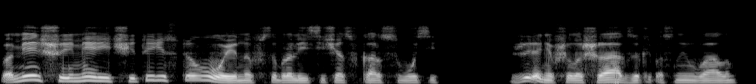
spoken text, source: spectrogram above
По меньшей мере четыреста воинов собрались сейчас в Карсвосе. Жили они в шалашах за крепостным валом.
